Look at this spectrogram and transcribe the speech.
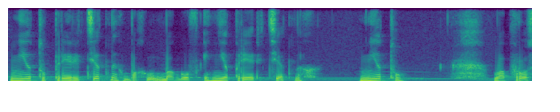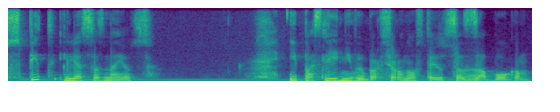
Нету приоритетных богов и неприоритетных. Нету. Вопрос, спит или осознается. И последний выбор все равно остается за Богом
